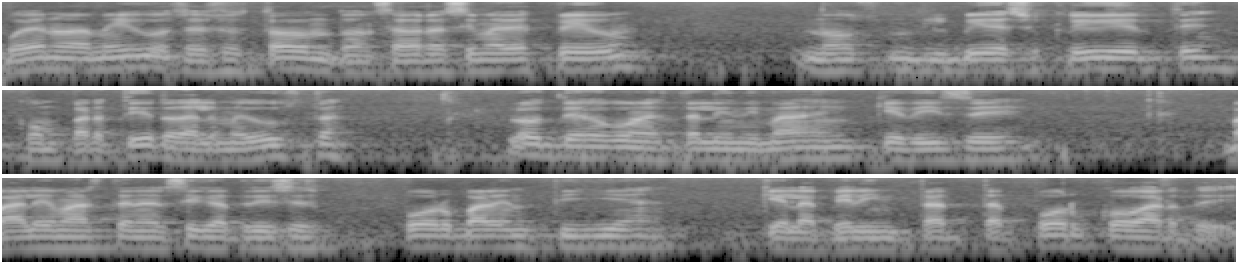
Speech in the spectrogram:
Bueno amigos, eso es todo, entonces ahora sí me despido. No olvides suscribirte, compartir, darle me gusta. Los dejo con esta linda imagen que dice, vale más tener cicatrices por valentía que la piel intacta por cobarde.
